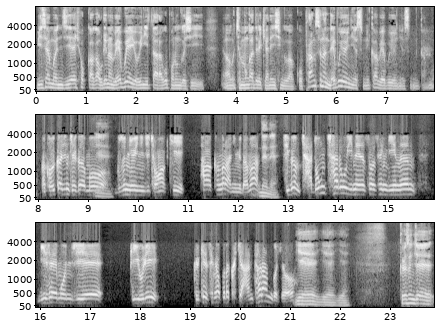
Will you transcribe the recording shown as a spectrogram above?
미세먼지의 효과가 우리는 외부의 요인이 있다라고 보는 것이 어, 전문가들의 견해이신 것 같고 프랑스는 내부 요인이었습니까? 외부 요인이었습니까? 뭐. 아, 거기까지는 제가 뭐 예. 무슨 요인인지 정확히 파악한 건 아닙니다만 네네. 지금 자동차로 인해서 생기는 미세먼지의 비율이 그렇게 생각보다 크지 않다라는 거죠. 예, 예, 예. 그래서 이제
